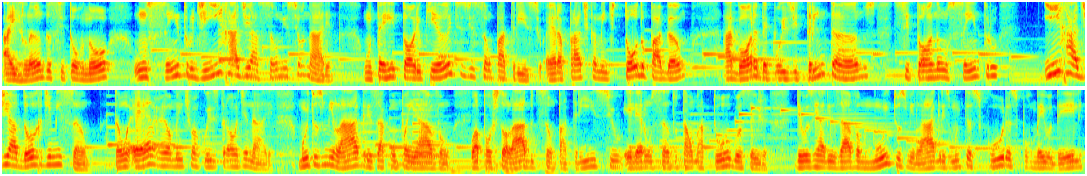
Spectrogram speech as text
a Irlanda se tornou um centro de irradiação missionária, um território que antes de São Patrício era praticamente todo pagão, agora depois de 30 anos se torna um centro irradiador de missão. Então era realmente uma coisa extraordinária. Muitos milagres acompanhavam o apostolado de São Patrício. Ele era um santo taumaturgo, ou seja, Deus realizava muitos milagres, muitas curas por meio dele,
